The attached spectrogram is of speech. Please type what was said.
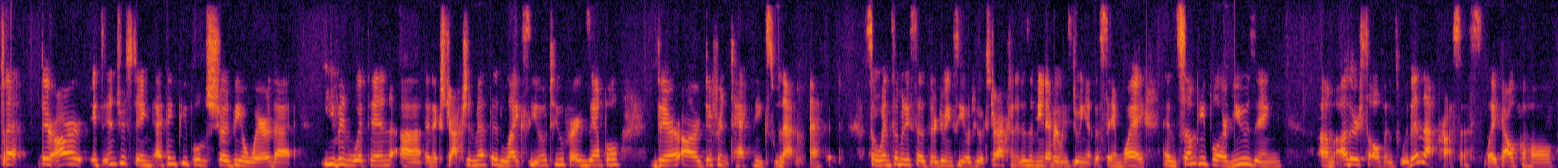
But there are, it's interesting. I think people should be aware that even within uh, an extraction method like CO2, for example, there are different techniques in that method. So when somebody says they're doing CO2 extraction, it doesn't mean everyone's doing it the same way. And some people are using um, other solvents within that process, like alcohol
